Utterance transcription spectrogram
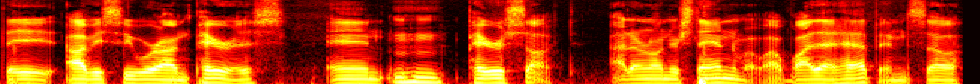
they obviously were on Paris, and hmm Paris sucked. I don't understand why, that happened. So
